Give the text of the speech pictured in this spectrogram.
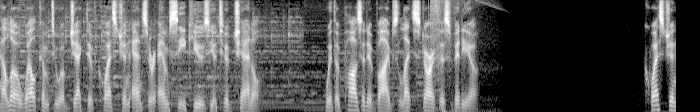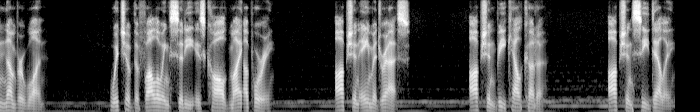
Hello welcome to Objective Question Answer MCQ's YouTube channel. With a positive vibes let's start this video. Question number 1. Which of the following city is called Mayapuri? Option A Madras. Option B Calcutta. Option C Delhi.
